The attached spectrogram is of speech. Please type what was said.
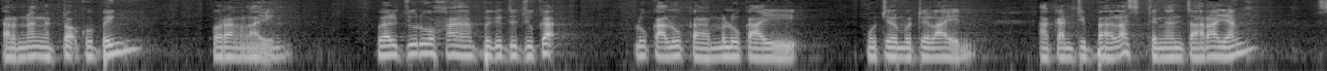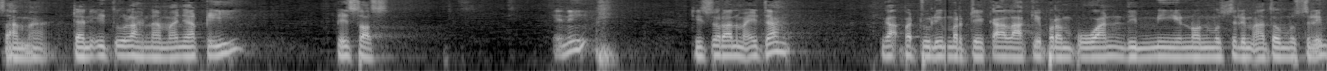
karena ngetok kuping orang lain. Wal juruha, begitu juga luka-luka melukai model-model lain akan dibalas dengan cara yang sama. Dan itulah namanya ki, kisos. Ini di surah Ma'idah nggak peduli merdeka laki perempuan, dimi non muslim atau muslim,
